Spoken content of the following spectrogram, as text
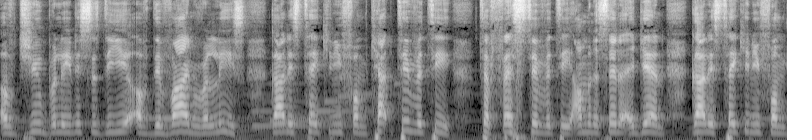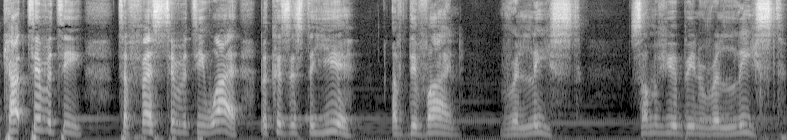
of Jubilee. This is the year of divine release. God is taking you from captivity to festivity. I'm going to say that again. God is taking you from captivity to festivity. Why? Because it's the year of divine release. Some of you have been released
